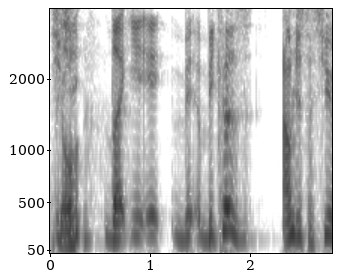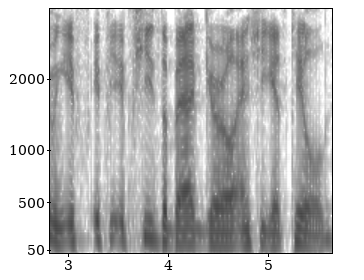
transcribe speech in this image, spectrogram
Sure. she- like it- because I'm just assuming if if if she's the bad girl and she gets killed,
